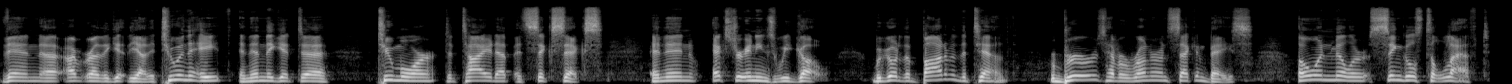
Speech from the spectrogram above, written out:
then, uh, I'd rather get, yeah, the two in the eighth and then they get, uh, two more to tie it up at six, six. And then extra innings we go. We go to the bottom of the 10th. Brewers have a runner on second base. Owen Miller singles to left.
